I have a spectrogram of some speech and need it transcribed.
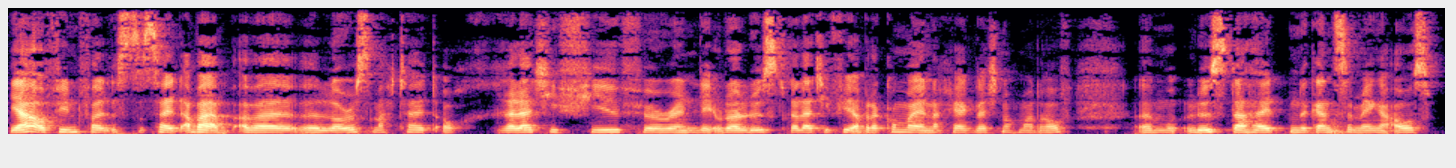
ja, auf jeden Fall ist es halt, aber, aber äh, Loris macht halt auch relativ viel für Randy oder löst relativ viel, aber da kommen wir ja nachher gleich nochmal drauf, ähm, löst da halt eine ganze Menge aus.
